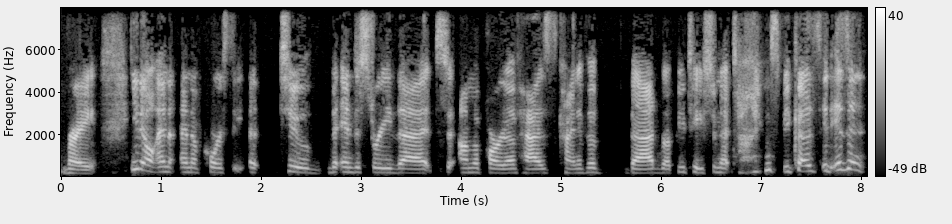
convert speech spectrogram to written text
Right. You know, and and of course, uh, too, the industry that I'm a part of has kind of a bad reputation at times because it isn't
